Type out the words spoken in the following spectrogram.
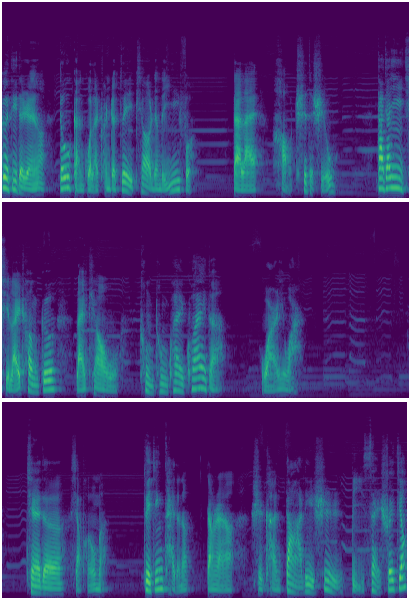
各地的人啊都赶过来，穿着最漂亮的衣服，带来好吃的食物。大家一起来唱歌，来跳舞，痛痛快快的玩一玩。亲爱的小朋友们，最精彩的呢，当然啊是看大力士比赛摔跤，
